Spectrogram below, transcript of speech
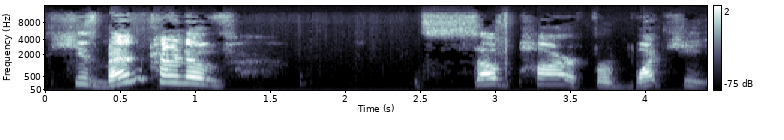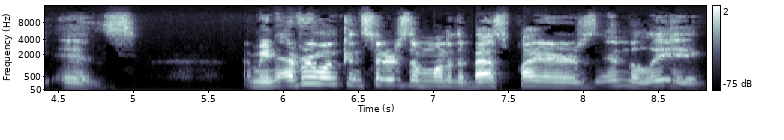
he's been kind of subpar for what he is. I mean, everyone considers him one of the best players in the league,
